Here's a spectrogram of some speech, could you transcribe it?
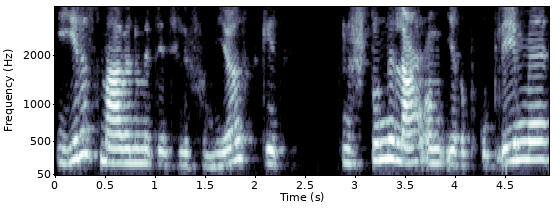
jedes Mal, wenn du mit denen telefonierst, geht es eine Stunde lang um ihre Probleme,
